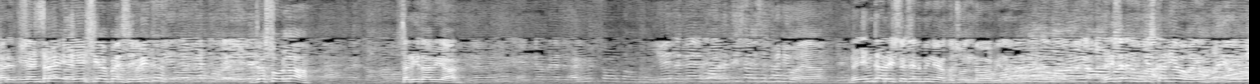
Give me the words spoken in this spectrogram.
अरे, सेंटर है, Asia Pacific, Jasola, Sarita Vihar. Registration भी नहीं हुआ रे- इनका रजिस्ट्रेशन भी नहीं हुआ कुछ बंदों का तक। रजिस्ट्रेशन किसका नहीं हुआ भाई?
